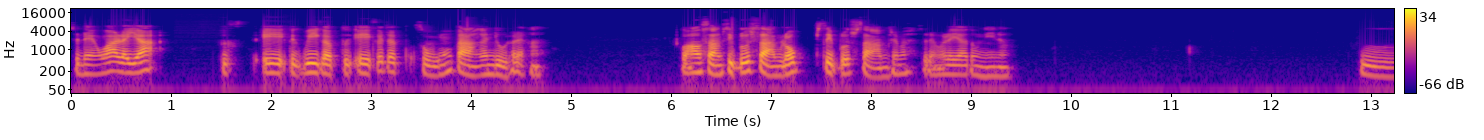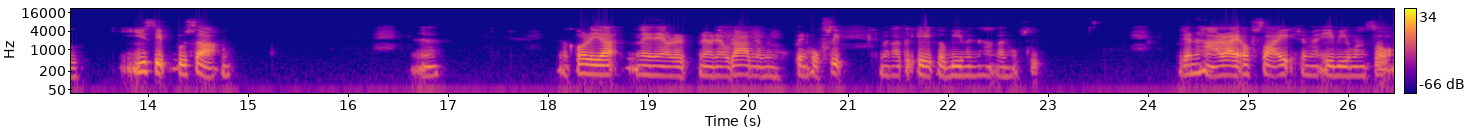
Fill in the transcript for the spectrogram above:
แสดงว่าระยะตึก A ตึก B กับตึก A ก็จะสูงต่างกันอยู่เท่าไหร่คะ ก็เอาสามสิบรูทสามลบสิบรูทสามใช่ไหมแสดงว่าระยะตรงนี้เนาะคือ ยี่สิบรูทสามนะแล้วก็ระยะในแนวแนวแนวราบเนี่ยมันเป็นหกสิบใช่ไหมคะตึก A กับ B มันห่างกันหกสิบเราะฉะนั้นหารายออฟไซด์ใช่ไหม A B กำลังสอง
